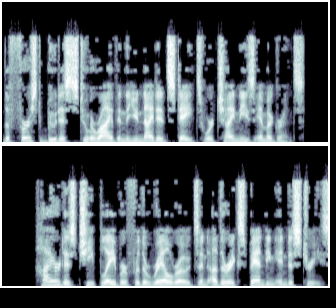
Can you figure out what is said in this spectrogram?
The first Buddhists to arrive in the United States were Chinese immigrants. Hired as cheap labor for the railroads and other expanding industries,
